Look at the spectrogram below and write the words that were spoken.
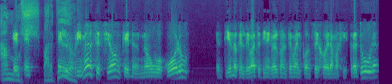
ambos partidos? En la primera sesión que no hubo quórum, entiendo que el debate tiene que ver con el tema del Consejo de la Magistratura.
